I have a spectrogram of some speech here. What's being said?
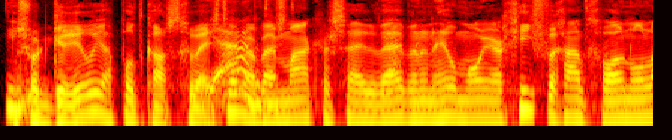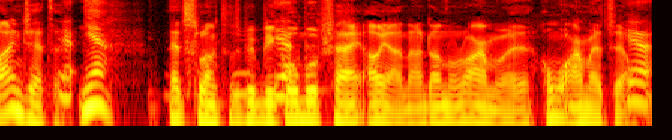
Die... Een soort guerrilla-podcast geweest, ja, hè? Waarbij was... makers zeiden, wij hebben een heel mooi archief, we gaan het gewoon online zetten. Ja. ja. Net zolang dat de publieke ja. omroep zei, oh ja, nou dan omarmen, omarmen het wel. Ja,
